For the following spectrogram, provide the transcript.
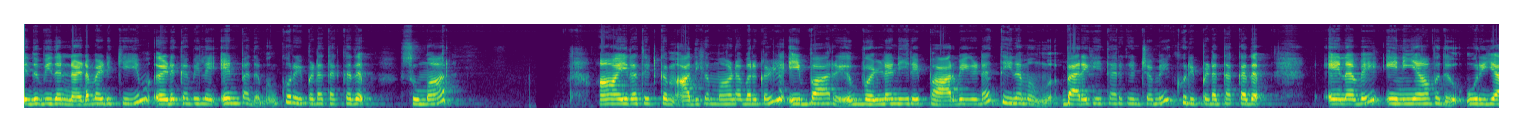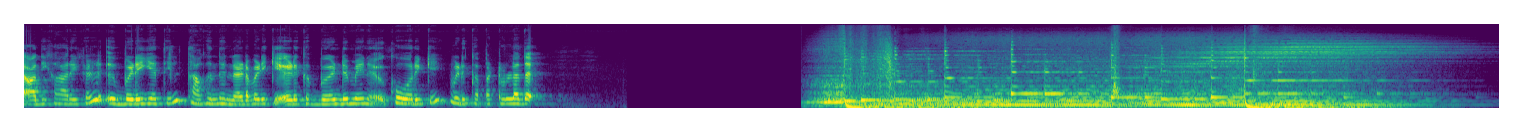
எதுவித நடவடிக்கையும் எடுக்கவில்லை என்பதும் குறிப்பிடத்தக்கது. சுமார் ஆயிரத்திற்கும் அதிகமானவர்கள் இவ்வாறு வெள்ள நீரை பார்வையிட தினமும் வருகை தருகின்றமை குறிப்பிடத்தக்கது. எனவே இனியாவது உரிய அதிகாரிகள் இவ்விடயத்தில் தகுந்த நடவடிக்கை எடுக்க வேண்டும் என கோரிக்கை விடுக்கப்பட்டுள்ளது.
